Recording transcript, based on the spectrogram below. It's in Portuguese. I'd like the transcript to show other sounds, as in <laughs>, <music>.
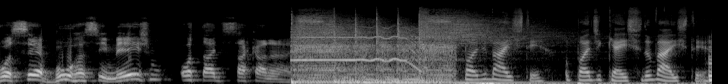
Você é burro assim mesmo ou tá de sacanagem? Pode Baster, o podcast do Baster.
